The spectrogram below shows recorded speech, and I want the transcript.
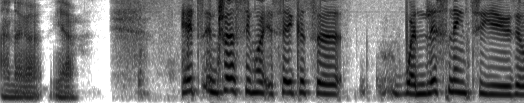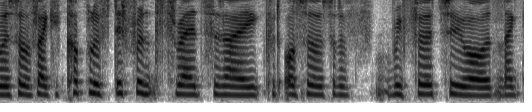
and I yeah. It's interesting what you say because uh, when listening to you, there were sort of like a couple of different threads that I could also sort of refer to, or like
